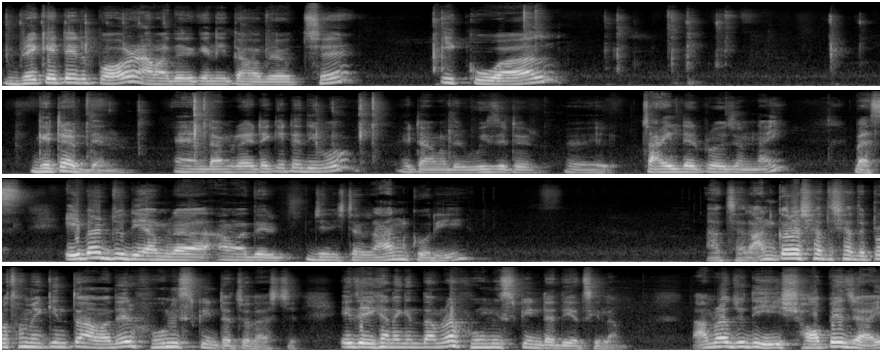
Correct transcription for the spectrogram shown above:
ব্রেকেটের পর আমাদেরকে নিতে হবে হচ্ছে ইকুয়াল গেটার দেন অ্যান্ড আমরা এটা কেটে দিব। এটা আমাদের উইজেটের চাইল্ডের প্রয়োজন নাই। ব্যাস। এবার যদি আমরা আমাদের জিনিসটা রান করি আচ্ছা রান করার সাথে সাথে প্রথমে কিন্তু আমাদের হোম স্ক্রিনটা চলে আসছে। এই যে এখানে কিন্তু আমরা হোম স্ক্রিনটা দিয়েছিলাম। আমরা যদি শপে যাই,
